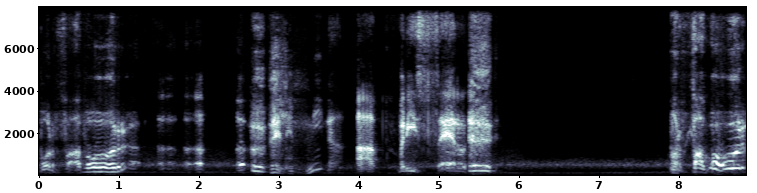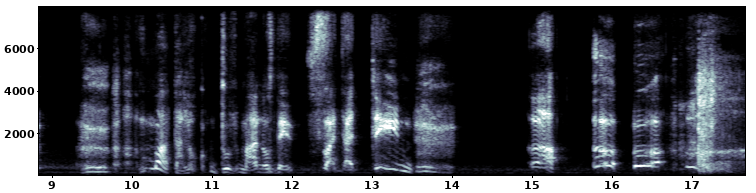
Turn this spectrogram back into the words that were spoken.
Por favor, elimina a Freezer. Por favor, Mátalo con tus manos de Saiyajin. Ah, ah, ah,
